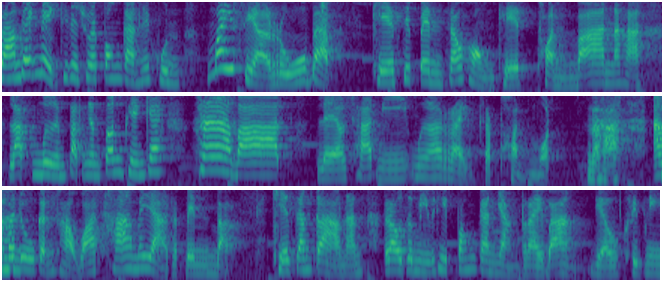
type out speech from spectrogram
3 เทคนิคที่จะช่วยป้องกันให้คุณไม่เสียรู้แบบเคสที่เป็นเจ้าของเคสผ่อนบ้านนะคะ หลักหมื่นตัดเงินต้นเพียงแค่ 5 บาท แล้วชาตินี้เมื่อไหร่จะผ่อนหมดนะคะเอามาดูกันค่ะว่าถ้าไม่อยากจะเป็นแบบเคสดังกล่าวนั้น เราจะมีวิธีป้องกันอย่างไรบ้าง เดี๋ยวคลิปนี้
